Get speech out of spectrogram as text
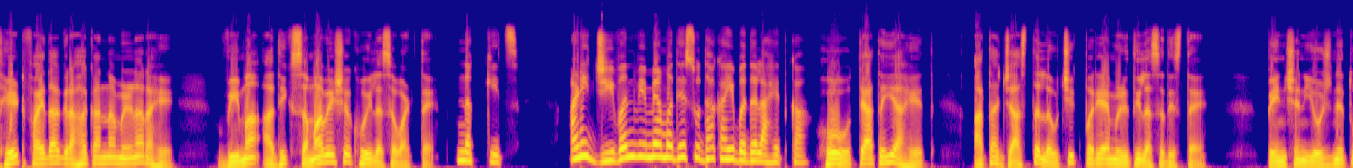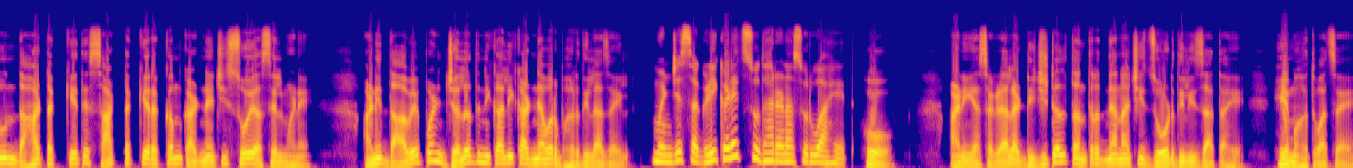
थेट फायदा ग्राहकांना मिळणार आहे. विमा अधिक समावेशक होईल असं वाटतंय. नक्कीच. आणि जीवन विम्यामध्ये सुद्धा काही बदल आहेत का? हो त्यातही आहेत. आता जास्त लवचिक पर्याय मिळतील असं दिसतंय. पेन्शन योजनेतून दहा टक्के ते साठ टक्के रक्कम काढण्याची सोय असेल म्हणे. आणि दावे पण जलद निकाली काढण्यावर भर दिला जाईल. म्हणजे सगळीकडेच सुधारणा सुरू आहेत. हो. आणि या सगळ्याला डिजिटल तंत्रज्ञानाची जोड दिली जात आहे. हे महत्वाचं आहे.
